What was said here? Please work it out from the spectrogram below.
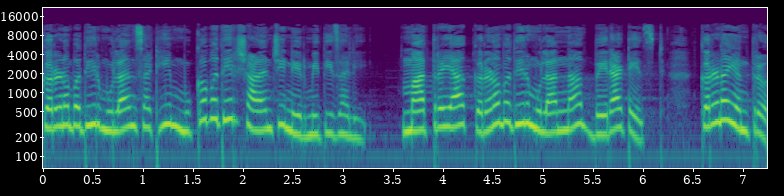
कर्णबधीर मुलांसाठी मुकबधीर शाळांची निर्मिती झाली. मात्र या कर्णबधीर मुलांना बेरा टेस्ट कर्णयंत्र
